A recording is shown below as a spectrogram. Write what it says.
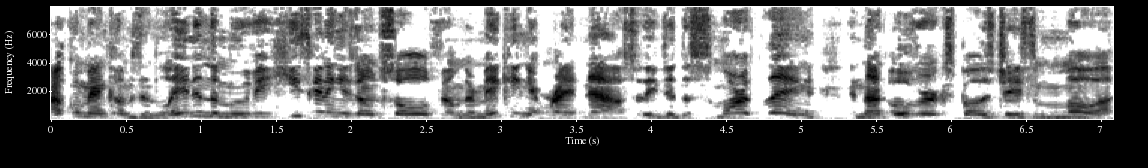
Aquaman comes in late in the movie. He's getting his own solo film. They're making it right now. So they did the smart thing and not overexpose Jason Momoa,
